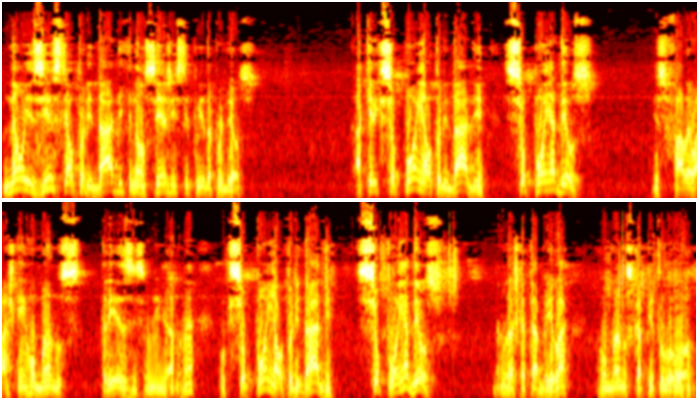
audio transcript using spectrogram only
Não existe autoridade que não seja instituída por Deus. Aquele que se opõe à autoridade se opõe a Deus. Isso fala, eu acho que é em Romanos 13, se não me engano, né? O que se opõe à autoridade se opõe a Deus. Vamos, acho que até abrir lá. Romanos capítulo.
